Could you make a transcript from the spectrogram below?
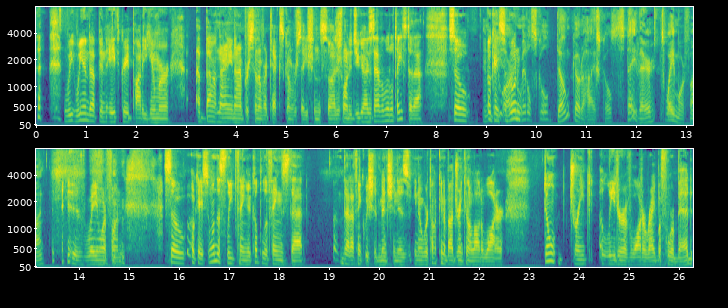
we we end up in eighth grade potty humor about 99% of our text conversations. So I just wanted you guys to have a little taste of that. So and okay, so going to middle school, don't go to high school. Stay there. It's way more fun. it is way more fun. so okay, so on the sleep thing, a couple of things that that I think we should mention is you know we're talking about drinking a lot of water don't drink a liter of water right before bed.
